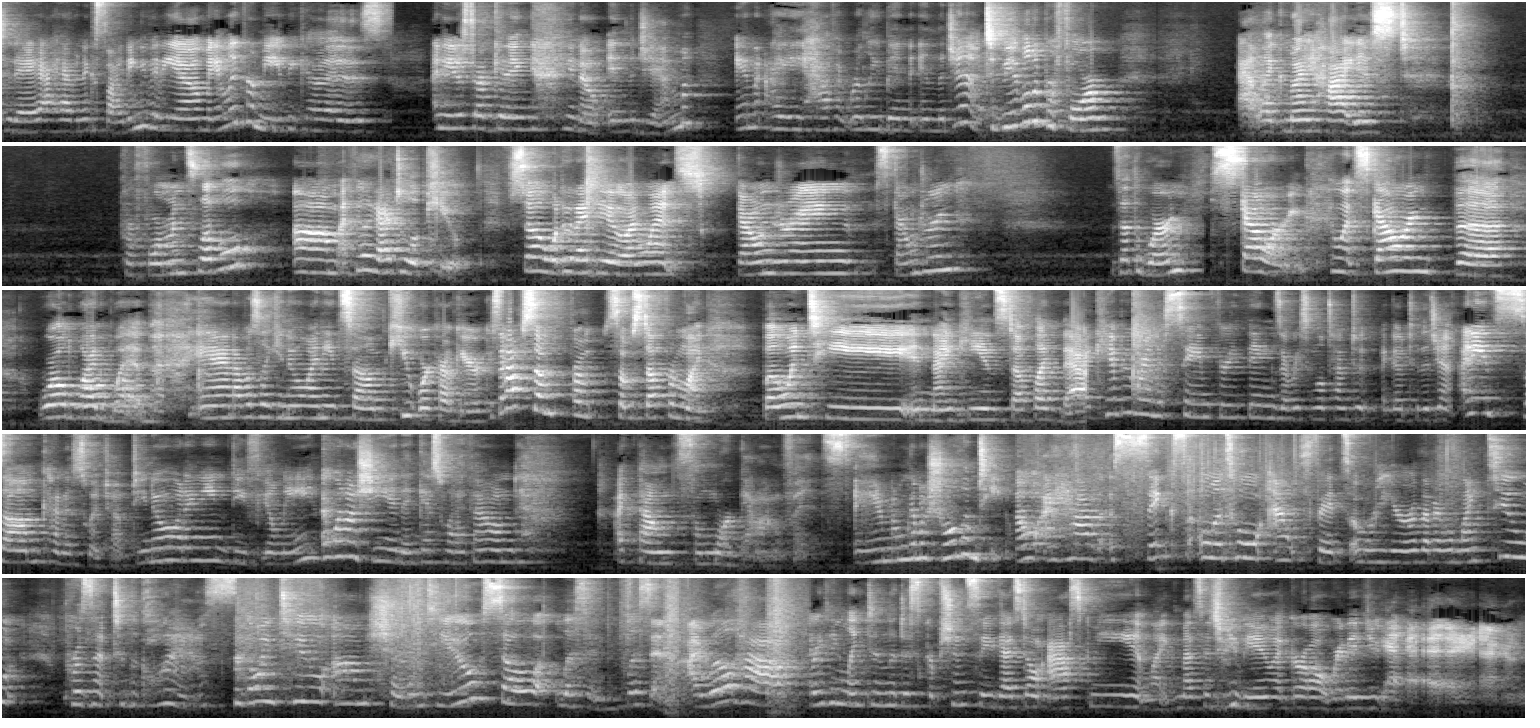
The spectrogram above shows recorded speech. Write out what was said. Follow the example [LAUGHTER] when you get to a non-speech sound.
today I have an exciting video, mainly for me because I need to start getting, you know, in the gym and I haven't really been in the gym. To be able to perform at like my highest performance level, um, I feel like I have to look cute. So what did I do? I went scoundering, scoundering? Is that the word? Scouring. I went scouring the World Wide Web and I was like, you know, I need some cute workout gear because I have some from some stuff from like Bo+Tee and Nike and stuff like that. I can't be wearing the same three things every single time to, I go to the gym. I need some kind of switch up. Do you know what I mean? Do you feel me? I went on Shein and guess what I found? I found some workout outfits and I'm gonna show them to you. Now I have six little outfits over here that I would like to present to the class. I'm going to um, show them to you. So listen, listen, I will have everything linked in the description so you guys don't ask me and like message me being like, girl, where did you get,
